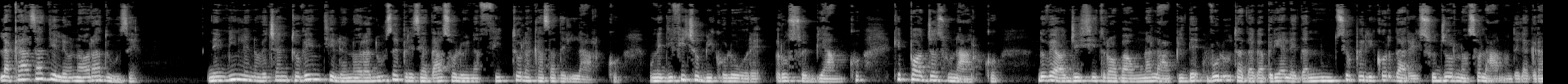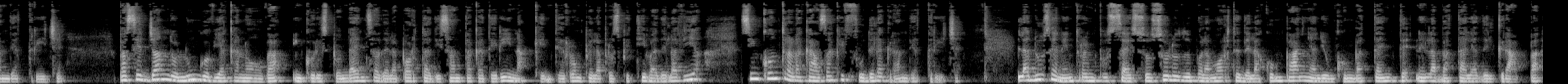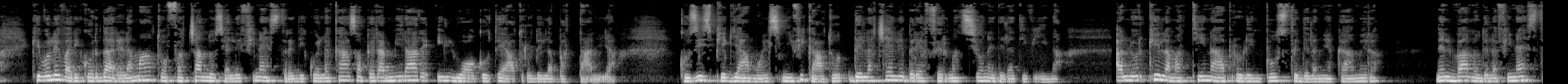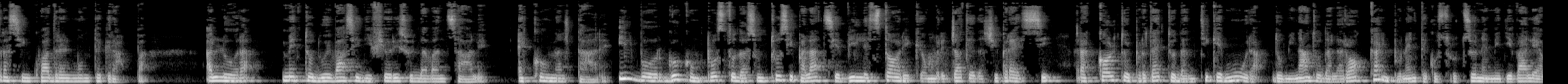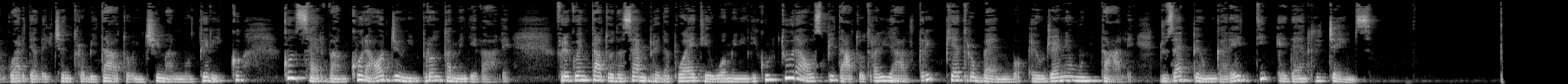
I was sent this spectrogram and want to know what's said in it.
La casa di Eleonora Duse. Nel 1920 Eleonora Duse prese ad Asolo in affitto la Casa dell'Arco, un edificio bicolore, rosso e bianco, che poggia su un arco, dove oggi si trova una lapide voluta da Gabriele D'Annunzio per ricordare il soggiorno asolano della grande attrice. Passeggiando lungo via Canova, in corrispondenza della porta di Santa Caterina che interrompe la prospettiva della via, si incontra la casa che fu della grande attrice. La Duse ne entrò in possesso solo dopo la morte della compagna di un combattente nella battaglia del Grappa, che voleva ricordare l'amato affacciandosi alle finestre di quella casa per ammirare il luogo teatro della battaglia. Così spieghiamo il significato della celebre affermazione della Divina. Allorché la mattina apro le imposte della mia camera, nel vano della finestra si inquadra il monte Grappa. Allora metto due vasi di fiori sul davanzale ecco un altare. Il borgo, composto da sontuosi palazzi e ville storiche ombreggiate da cipressi, raccolto e protetto da antiche mura, dominato dalla rocca, imponente costruzione medievale a guardia del centro abitato in cima al Monte Ricco, conserva ancora oggi un'impronta medievale. Frequentato da sempre da poeti e uomini di cultura, ha ospitato tra gli altri Pietro Bembo, Eugenio Montale, Giuseppe Ungaretti ed Henry James.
